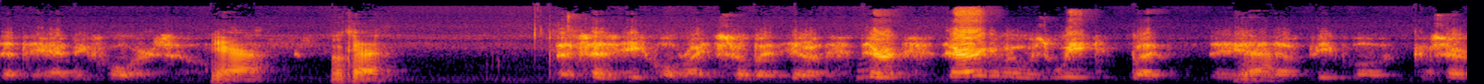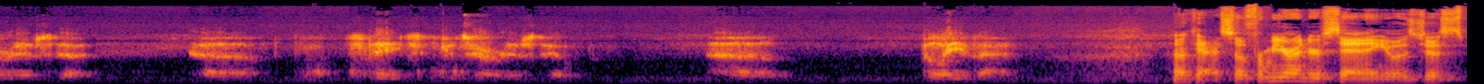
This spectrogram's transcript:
that they had before. So Yeah. Okay. but it says equal rights. So, but you know, their their argument was weak, but they Yeah. had enough people, conservatives, to uh, states and conservatives to uh, believe that. Okay, so from your understanding, it was just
